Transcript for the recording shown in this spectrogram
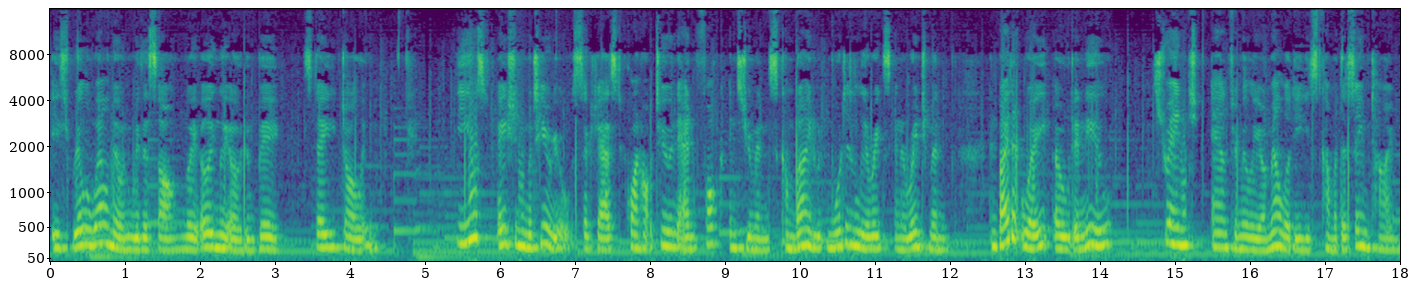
is really well known with the song Người ơi người ở đường về, Stay Darling. He used Asian materials such as quan họ tune and folk instruments combined with modern lyrics and arrangement, and by that way, old and new, strange and familiar melodies come at the same time.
